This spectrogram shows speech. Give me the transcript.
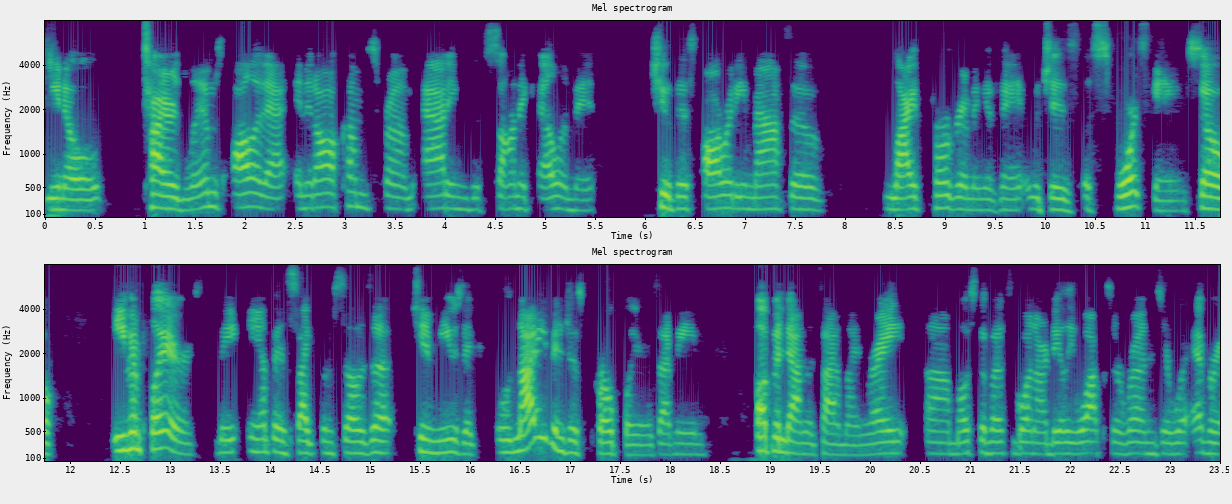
you know, tired limbs, all of that. And it all comes from adding the sonic element to this already massive live programming event, which is a sports game. So even players, they amp and psych themselves up to music. Well, not even just pro players. I mean, up and down the timeline, right? Um, most of us go on our daily walks or runs or whatever.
